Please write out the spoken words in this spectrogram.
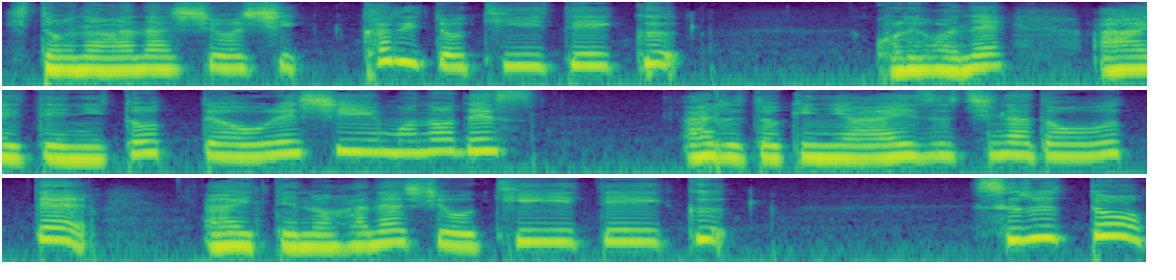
人の話をしっかりと聞いていく。これはね、相手にとっては嬉しいものです。ある時に相槌などを打って、相手の話を聞いていく。すると、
